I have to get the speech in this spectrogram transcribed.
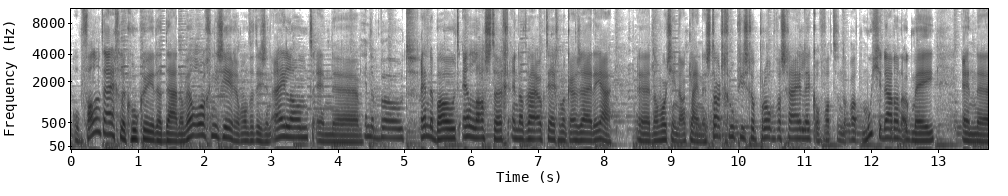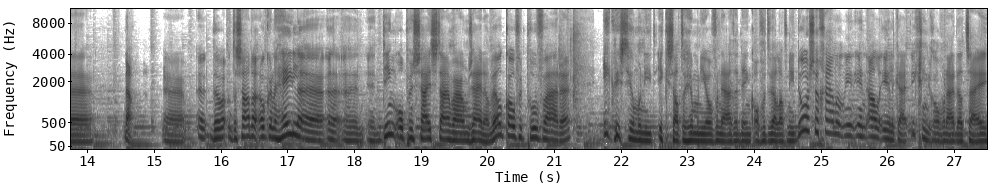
opvallend eigenlijk. Hoe kun je dat daar nou wel organiseren? Want het is een eiland en... eh, In de boot. en de boot en lastig. En dat wij ook tegen elkaar zeiden, ja, eh, dan word je in dan kleine startgroepjes gepropt waarschijnlijk. Of wat, wat moet je daar dan ook mee? En eh, nou, eh, eh, er, er hadden ook een hele eh, eh, eh, ding op hun site staan waarom zij dan wel COVID-proof waren. Ik wist helemaal niet, ik zat er helemaal niet over na te denken of het wel of niet door zou gaan, om in, in alle eerlijkheid. Ik ging er gewoon vanuit dat zij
